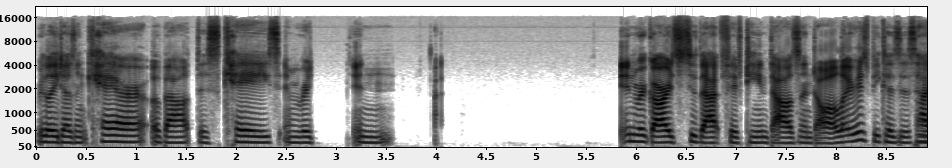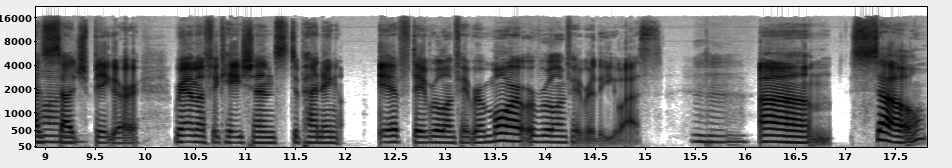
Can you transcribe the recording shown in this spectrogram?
really doesn't care about this case in re- in in regards to that $15,000 because this has Uh-huh. such bigger ramifications depending if they rule in favor of Moore or rule in favor of the U.S. Mm-hmm. Um, so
